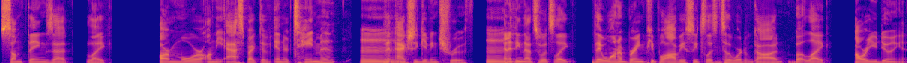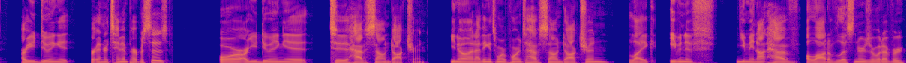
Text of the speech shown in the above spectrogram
some things that like are more on the aspect of entertainment Mm. than actually giving truth. And I think that's what's like they want to bring people obviously to listen to the word of God, but like how are you doing it? Are you doing it for entertainment purposes or are you doing it to have sound doctrine? You know, and I think it's more important to have sound doctrine like even if you may not have a lot of listeners or whatever.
